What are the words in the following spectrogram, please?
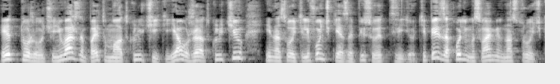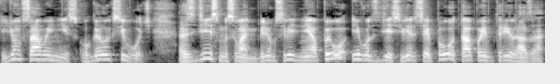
Это тоже очень важно, поэтому отключите. Я уже отключил, и на свой телефончик я записываю это видео. Теперь заходим мы с вами в настройки. Идем в самый низ, о Galaxy Watch. Здесь мы с вами берем сведения о ПО, и вот здесь версия ПО тапаем три раза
